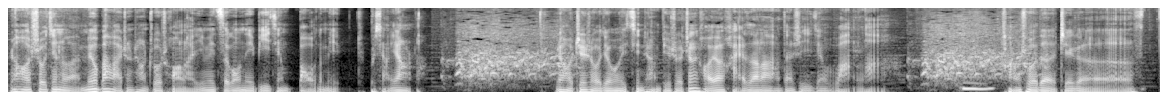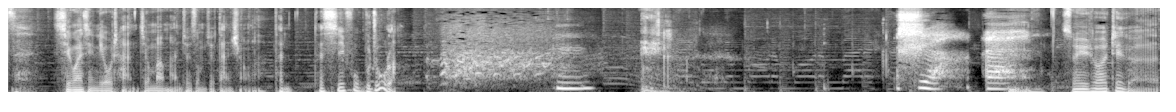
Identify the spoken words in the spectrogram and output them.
然后受精卵没有办法正常着床了，因为子宫内壁已经薄的没就不像样了。然后这时候就会经常，比如说正好要孩子了，但是已经晚了。嗯，常说的这个习惯性流产，就慢慢就这么就诞生了，它它吸附不住了。嗯，是啊，哎，所以说这个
